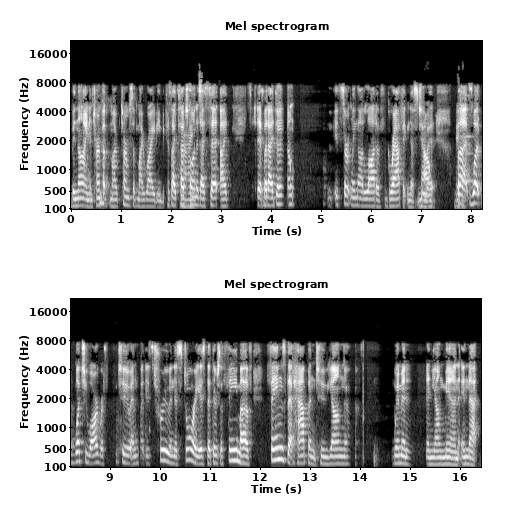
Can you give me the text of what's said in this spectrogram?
benign in terms of my terms of my writing because I touched right. on it. I said I said it, but I don't. It's certainly not a lot of graphicness to no, it. But it what what you are referring to and what is true in this story is that there's a theme of things that happen to young women and young men in that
